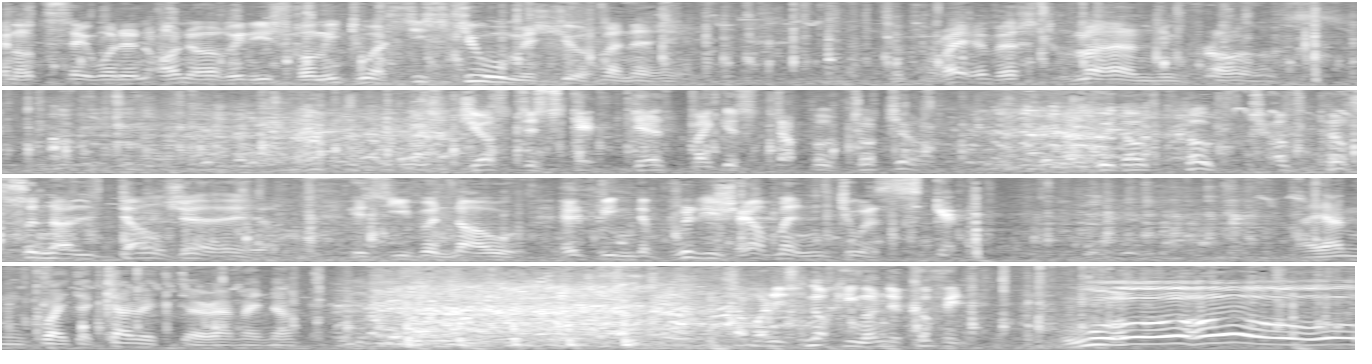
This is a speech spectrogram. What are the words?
Cannot say what an honor it is for me to assist you, Monsieur René. The bravest man in France. He's just escaped death by Gestapo torture. And without thought of personal danger, is even now helping the British airmen to escape. I am quite a character, am I not? Someone is knocking on the coffin. Whoa!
